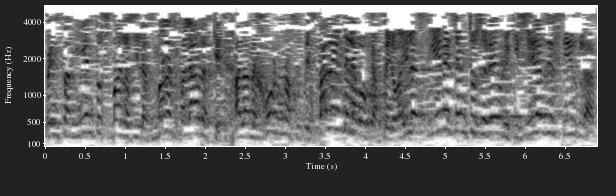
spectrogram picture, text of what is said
pensamientos malos y las malas palabras que a lo mejor no se te salen de la boca, pero ahí las tienes en tu cerebro y quisieras decirlas.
